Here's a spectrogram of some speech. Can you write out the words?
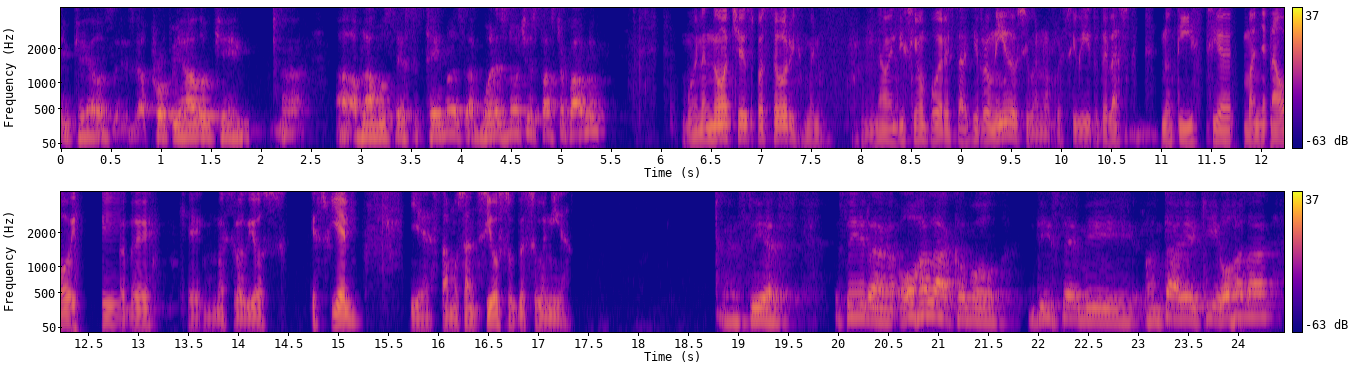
y creo es, es apropiado que hablamos de estos temas. buenas noches, Pastor Pablo. Buenas noches, Pastor. Bueno, una bendición poder estar aquí reunidos y bueno, recibir de las noticias mañana hoy de que nuestro Dios es fiel y estamos ansiosos de su venida. Así es. Sí, ojalá, como dice mi pantalla aquí, ojalá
